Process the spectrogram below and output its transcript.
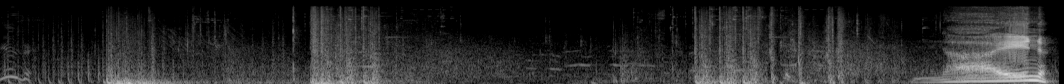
use it. Nine.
